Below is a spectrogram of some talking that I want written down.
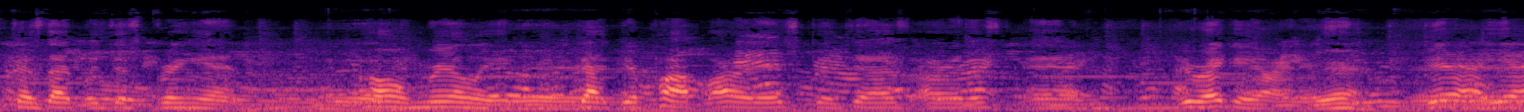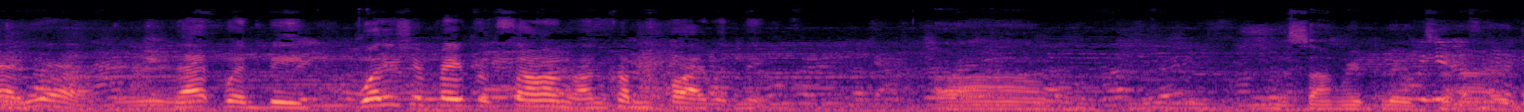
because that would just bring it home, really. You got your pop artist, your jazz artist, and your reggae artist. Yeah. Yeah, yeah, yeah. That would be. What is your favorite song on Come Fly With Me? Um, the song we played tonight.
